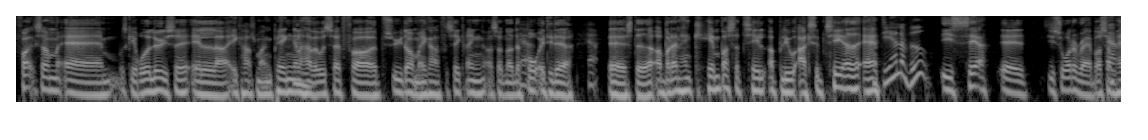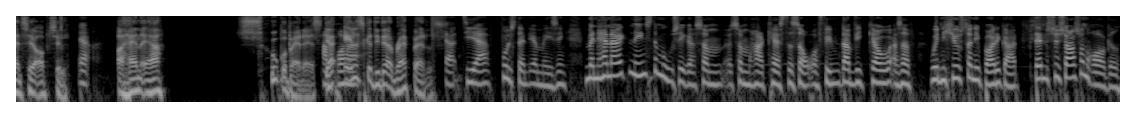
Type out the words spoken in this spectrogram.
folk, som er måske rådløse, eller ikke har så mange penge, mm. eller har været udsat for sygdom, og ikke har forsikring, og sådan noget, der Ja. bor i de der ja. øh, steder. Og hvordan han kæmper sig til at blive accepteret af Fordi han er hvid. især øh, de sorte rapper, som Ja. han ser op til. Ja. Og han er super badass. Jeg prøv elsker de der rap battles. Ja, de er fuldstændig amazing. Men han er jo ikke den eneste musiker, som, som har kastet sig over film. Der vi kan jo, altså, Whitney Houston i Bodyguard, den synes jeg også, hun rockede.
